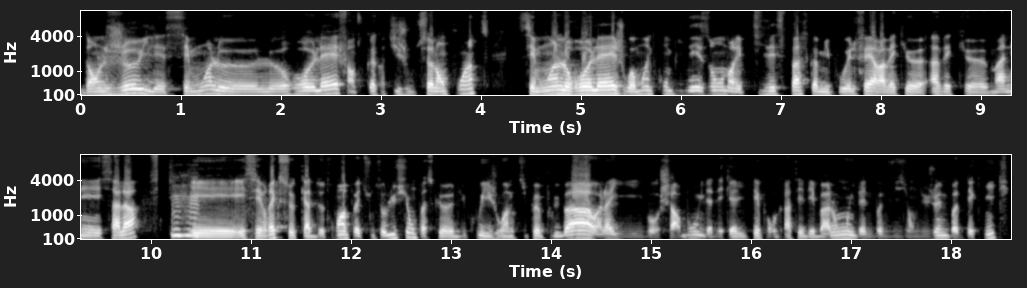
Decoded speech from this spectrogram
dans le jeu, il est, c'est moins le, le relais, enfin, en tout cas, quand il joue seul en pointe, c'est moins le relais, je vois moins de combinaisons dans les petits espaces comme il pouvait le faire avec, euh, avec euh, Mané et Salah. Mhm. Et, et c'est vrai que ce 4-2-3 peut être une solution parce que du coup, il joue un petit peu plus bas, voilà, il va au charbon, il a des qualités pour gratter des ballons, il a une bonne vision du jeu, une bonne technique.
